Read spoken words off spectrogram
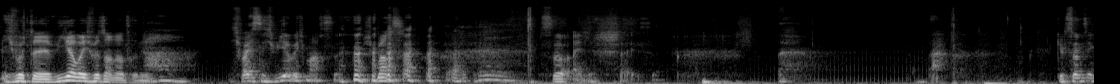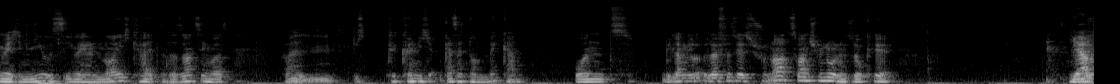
Ich würde wie, aber ich würde es anders trainieren. Ich weiß nicht wie, aber ich mach's. Ich mach's. so eine Scheiße. Gibt es sonst irgendwelche News, irgendwelche Neuigkeiten oder sonst irgendwas? Weil Mhm. ich, wir können nicht die ganze Zeit nur meckern. Und wie lange läuft das jetzt schon? Ah, 20 Minuten, ist okay. Haben,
